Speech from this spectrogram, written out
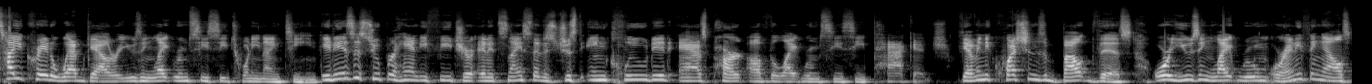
That's how you create a web gallery using Lightroom CC 2019. It is a super handy feature and it's nice that it's just included as part of the Lightroom CC package. If you have any questions about this or using Lightroom or anything else,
